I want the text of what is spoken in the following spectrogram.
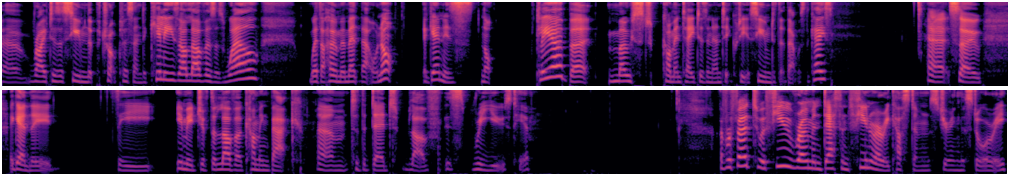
uh, writers assume that Patroclus and Achilles are lovers as well. Whether Homer meant that or not, again, is not clear, but most commentators in antiquity assumed that that was the case. Uh, so, again, the the image of the lover coming back um, to the dead love is reused here. I've referred to a few Roman death and funerary customs during the story,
